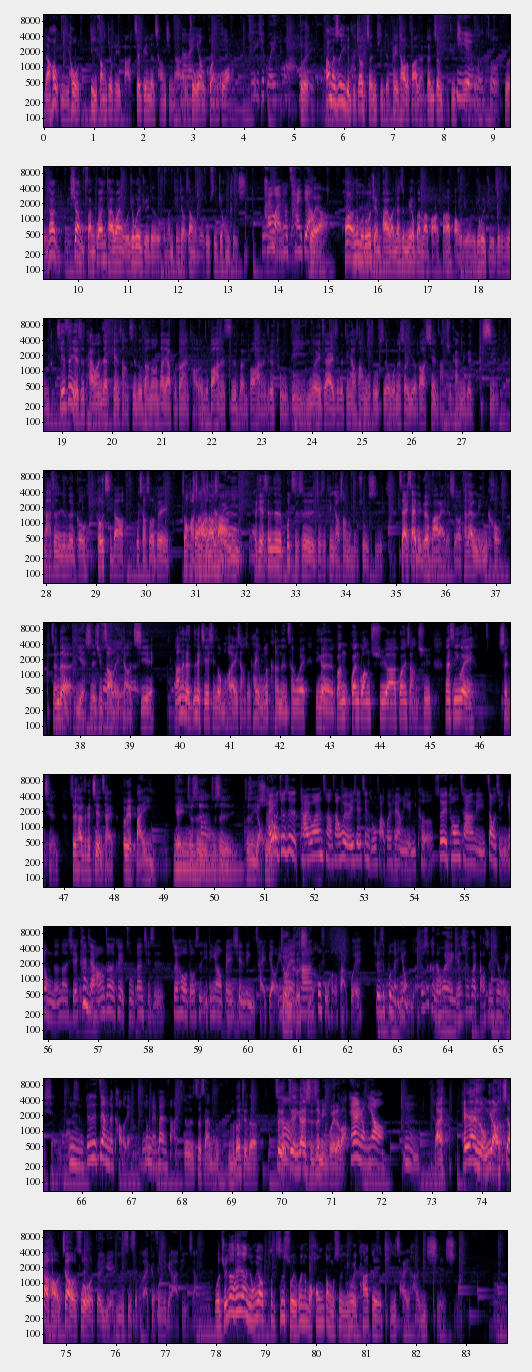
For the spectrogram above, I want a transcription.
然后以后地方就可以把这边的场景拿来作为观光，是一些规划。对，他们是一个比较整体的配套的发展，跟政府去结合合作。对，那像反观台湾，我就会觉得我们天桥上的魔术师就很可惜，拍完又拆掉。对啊。花了那么多钱拍完，嗯、但是没有办法把把它保留，我就会觉得这个是很可惜。其实这也是台湾在片场制度当中，大家不断的讨论，就包含了资本，包含了这个土地。因为在这个天桥上魔术师，我那时候也有到现场去看那个景，那它真的就是勾勾起到我小时候对中华商场的回忆，而且甚至不只是就是天桥上的魔术师，在赛德克巴莱的时候，他在林口真的也是去造了一条街。然后那个那个街，其实我们后来也想说，它有没有可能成为一个观观光区啊、观赏区？但是因为省钱，所以它这个建材会被白蚁给就是就是就是有。还有就是台湾常常会有一些建筑法规非常严苛，所以通常你造景用的那些看起来好像真的可以住，但其实最后都是一定要被限定拆掉，因为它不符合法规。所以是不能用的，就是可能会也是会导致一些危险。嗯，就是这样的考量，就没办法。就是这三部，你们都觉得这个、嗯、这个应该是实至名归了吧？黑暗荣耀，嗯，来，黑暗荣耀叫好叫座的原因是什么？来，跟分析给大家听一下。我觉得黑暗荣耀之所以会那么轰动，是因为它的题材很写实，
